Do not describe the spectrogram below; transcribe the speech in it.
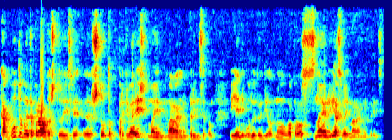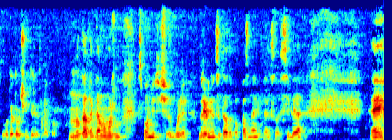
как будто бы это правда, что если что-то противоречит моим моральным принципам, я не буду это делать. Но вопрос, знаю ли я свои моральные принципы, вот это очень интересный вопрос. Ну да, тогда мы можем вспомнить еще более древнюю цитату «Познай э, себя». И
